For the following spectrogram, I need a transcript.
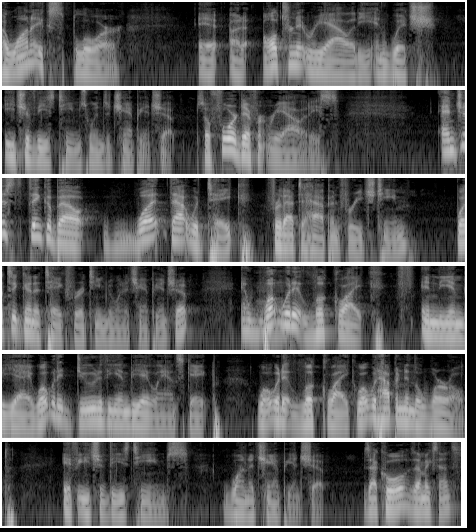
I want to explore an alternate reality in which each of these teams wins a championship. So, four different realities. And just think about what that would take for that to happen for each team. What's it going to take for a team to win a championship? And what mm-hmm. would it look like in the NBA? What would it do to the NBA landscape? What would it look like? What would happen in the world if each of these teams won a championship? Is that cool? Does that make sense?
